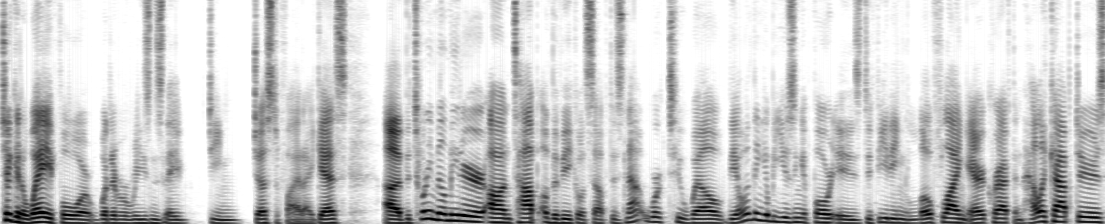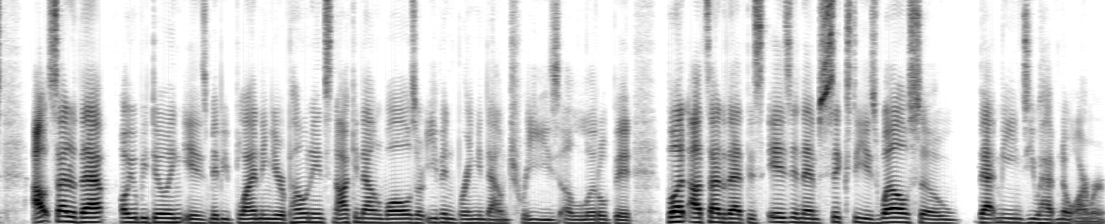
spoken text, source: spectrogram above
took it away for whatever reasons they deemed justified, I guess. Uh, the 20 millimeter on top of the vehicle itself does not work too well. The only thing you'll be using it for is defeating low flying aircraft and helicopters. Outside of that, all you'll be doing is maybe blinding your opponents, knocking down walls, or even bringing down trees a little bit. But outside of that, this is an M60 as well, so that means you have no armor,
